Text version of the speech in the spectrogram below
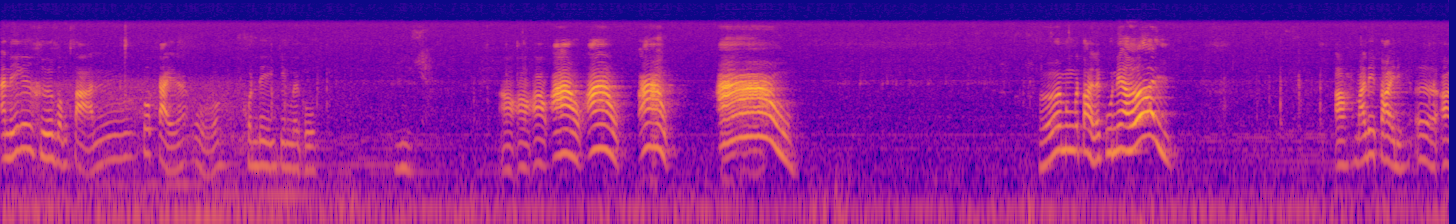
อันนี้ก็คือสงสารพวกไก่นะโอ้โหคนดีจริงๆเลยกูอ้าวอ้าวอ้าวอ้าวอ้าวอ้าวอ้าวเฮ้ยมึงมาต่อยแล้วกูเนี่ยเฮ้ย อามาดิต่อยดิ เออเอา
